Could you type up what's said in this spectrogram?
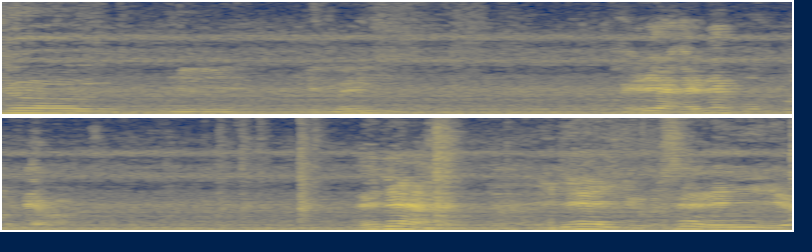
就你你们黑点黑点不不点吧？黑点，黑点有些人也也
